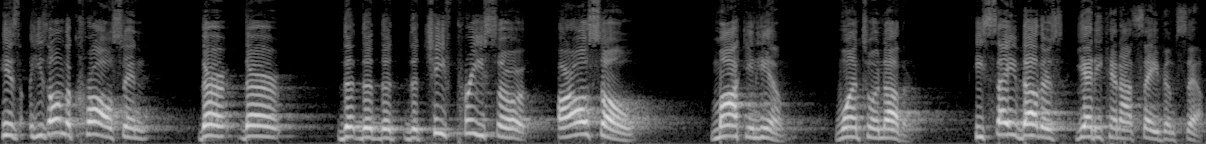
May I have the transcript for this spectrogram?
his, he's on the cross, and they're, they're, the, the, the, the chief priests are, are also mocking him one to another. He saved others, yet he cannot save himself.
